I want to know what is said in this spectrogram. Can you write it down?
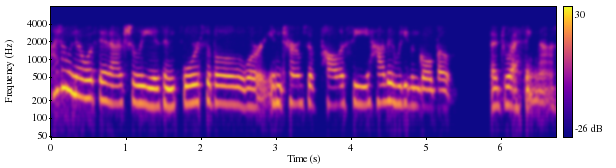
I don't know if it actually is enforceable or in terms of policy, how they would even go about addressing that.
